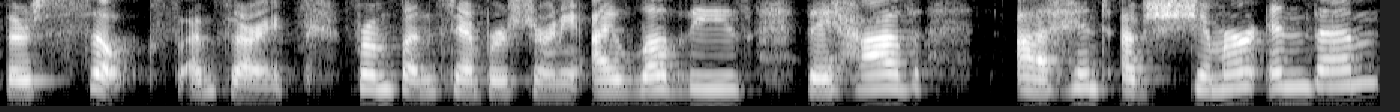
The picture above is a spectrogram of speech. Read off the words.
There's silks, I'm sorry, from Fun Stamper's Journey. I love these. They have a hint of shimmer in them.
